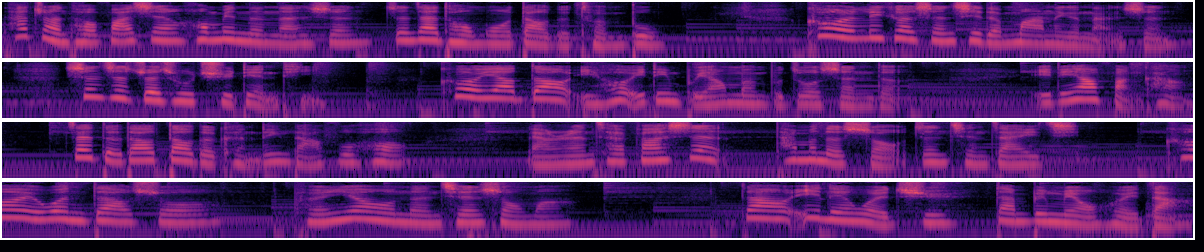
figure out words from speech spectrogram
他转头发现后面的男生正在偷摸道的臀部。寇伟立刻生气的骂那个男生，甚至追出去电梯。寇伟要道以后一定不要闷不作声的，一定要反抗。在得到道的肯定答复后，两人才发现他们的手正牵在一起。Koi 问道：“说朋友能牵手吗？”道一脸委屈，但并没有回答。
